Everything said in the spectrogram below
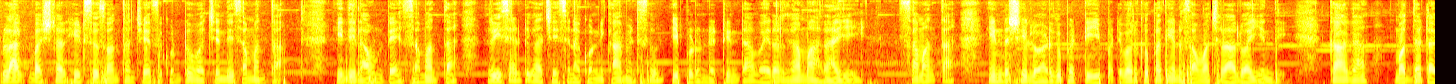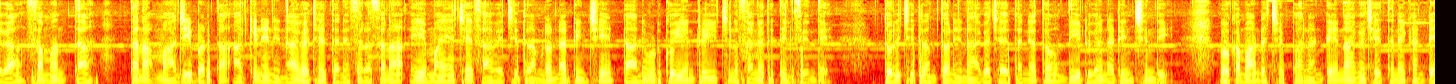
బ్లాక్ బస్టర్ హిట్స్ సొంతం చేసుకుంటూ వచ్చింది సమంత. ఇదిలా ఉంటే సమంత రీసెంట్గా చేసిన కొన్ని కామెంట్స్ ఇప్పుడు నెట్టింట వైరల్గా మారాయి. సమంత ఇండస్ట్రీలో అడుగుపెట్టి ఇప్పటి వరకు పదిహేను సంవత్సరాలు అయ్యింది. కాగా మొదటగా సమంత తన మాజీ భర్త అక్కినేని నాగచైతన్య సరసన ఏమాయ చేసావే చిత్రంలో నటించి టాలీవుడ్కు ఎంట్రీ ఇచ్చిన సంగతి తెలిసిందే. తొలి చిత్రంతోనే నాగ చైతన్యతో ధీటుగా నటించింది. ఒక మాట చెప్పాలంటే నాగ చైతన్య కంటే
